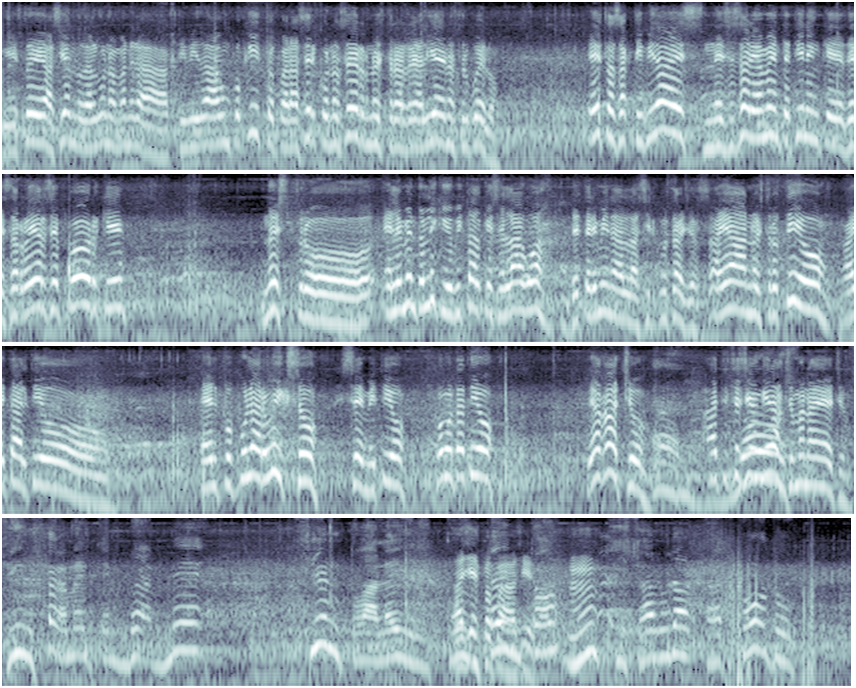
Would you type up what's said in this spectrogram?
y estoy haciendo de alguna manera actividad un poquito para hacer conocer nuestra realidad de nuestro pueblo. estas actividades necesariamente tienen que desarrollarse porque nuestro elemento líquido vital que es el agua determina las circunstancias. Allá nuestro tío, ahí está el tío, el popular Wixo, ese mi tío. ¿Cómo está tío? Ya gacho. ¿A ti se sigan semana hecho? Sinceramente me, siento alegre, contento Así es, papá, así es. Y saludar a todos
